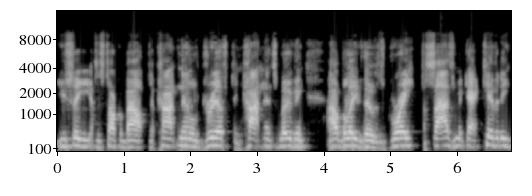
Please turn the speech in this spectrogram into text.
you see just talk about the continental drift and continents moving. I believe there was great seismic activity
